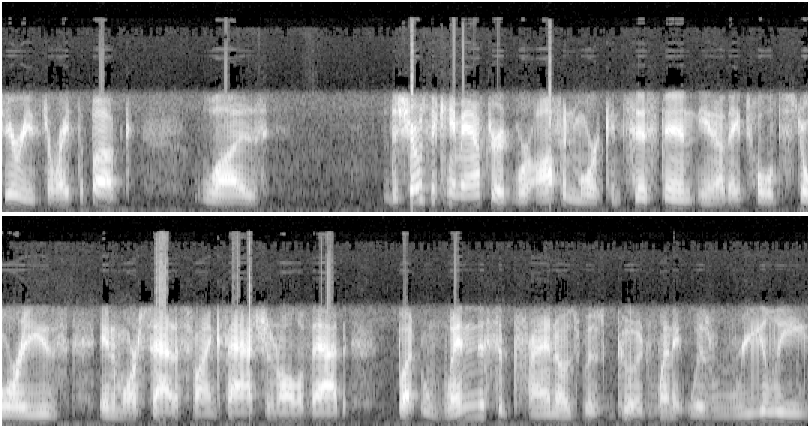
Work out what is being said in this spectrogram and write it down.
series to write the book was the shows that came after it were often more consistent. You know, they told stories in a more satisfying fashion and all of that. But when The Sopranos was good, when it was really,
